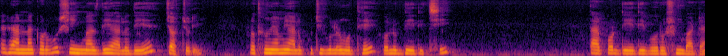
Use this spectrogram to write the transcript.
রান্না করব শিং মাছ দিয়ে, আলু দিয়ে, চচ্চড়ি। প্রথমে আমি আলু কুচিগুলোর মধ্যে হলুদ দিয়ে দিচ্ছি। তারপর দিয়ে দিব রসুন বাটা।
